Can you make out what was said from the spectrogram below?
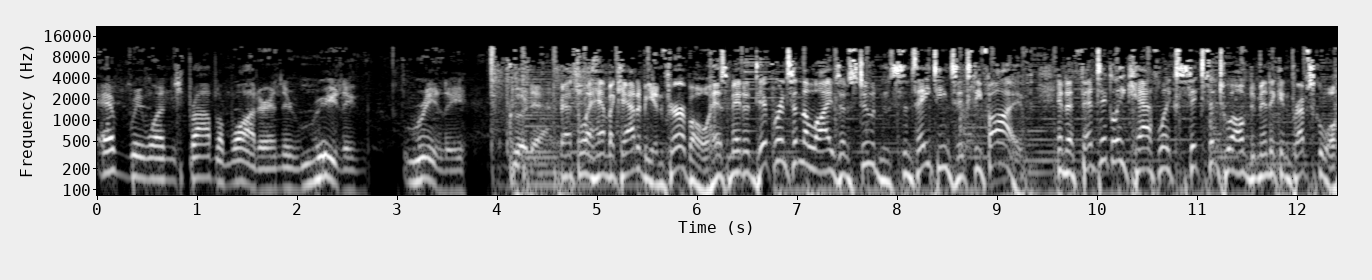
everyone's problem water, and they're really, really good at. Bethlehem Academy in Faribault has made a difference in the lives of students since 1865. An authentically Catholic 6 to 12 Dominican prep school,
